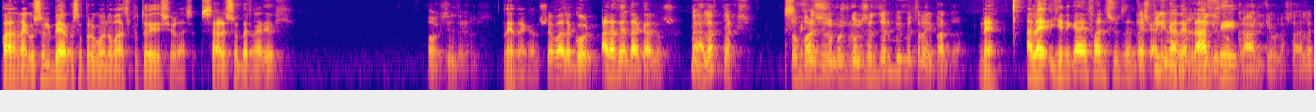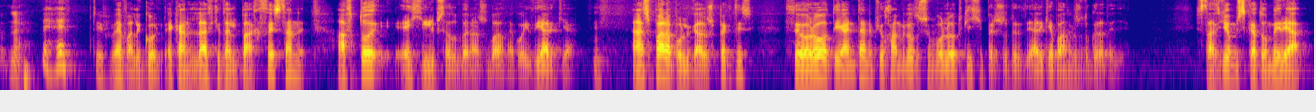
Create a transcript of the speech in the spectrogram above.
Παναθηναϊκός Ολυμπιακός στο προηγούμενο μάτς που το είδες κιόλας. Σ' αρέσει ο Μπερνάρ ή όχι; Όχι, δεν ήταν καλός. Δεν ήταν καλός. Έβαλε γκολ. Αλλά δεν ήταν καλός. Ναι, αλλά εντάξει. Το βάζεις όμω γκολ σε τέρμι μετράει πάντα. Ναι. Αλλά γενικά η εμφάνιση του δεν Και ήταν καλή. πήγαινε Έκανε να πήγε λάθη. το κάρι και όλα αυτά. Αλλά, ναι. Ε, ε, τι, έβαλε γκολ. Έκανε λάθη κτλ. Χθες ήταν. Αυτό έχει λείψει από τον Μπερνάρ στον Παναθηναϊκό. Η διάρκεια. Ένας πάρα πολύ καλός παίκτης. Θεωρώ ότι αν ήταν πιο χαμηλό το συμβόλαιο του και είχε περισσότερη διάρκεια, ο Παναθηναϊκός τον κράταγε. Στα 2,5 εκατομμύρια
